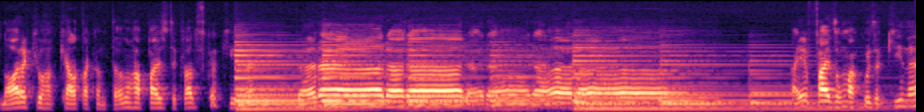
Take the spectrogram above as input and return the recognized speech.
na hora que, o, que ela tá cantando, o rapaz do teclado fica aqui, né? Aí faz alguma coisa aqui, né?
